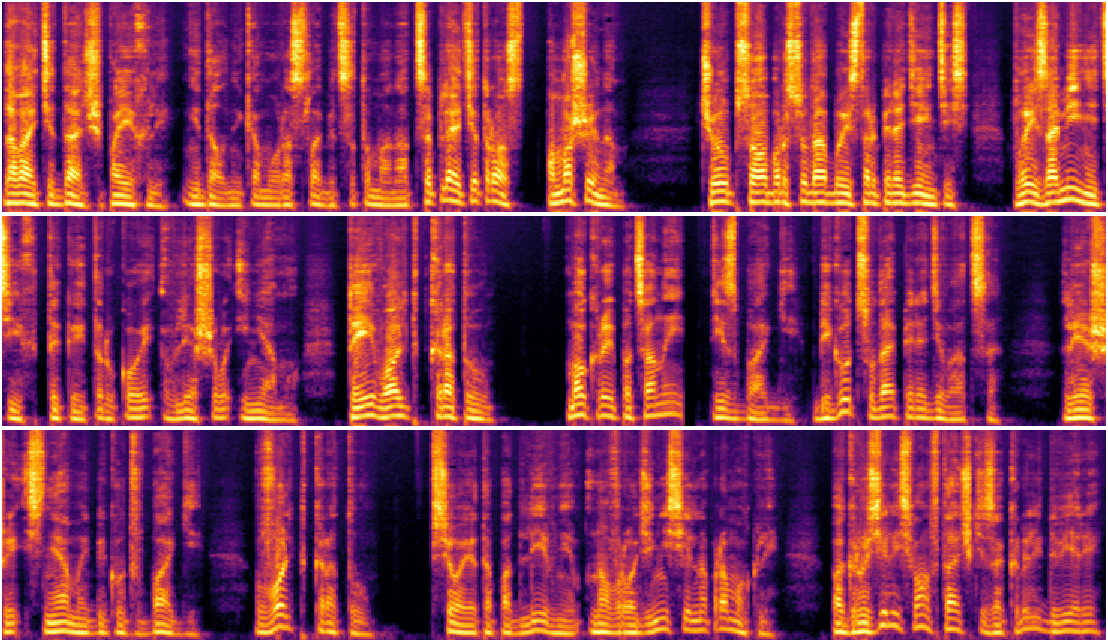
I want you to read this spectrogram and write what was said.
«Давайте дальше, поехали», — не дал никому расслабиться туман. «Отцепляйте трос, по машинам». «Чуб, Собор, сюда быстро переоденьтесь. Вы замените их», — тыкает рукой в лешего и няму. «Ты, Вольт, к кроту». Мокрые пацаны из багги бегут сюда переодеваться. Леший с нямой бегут в багги. Вольт к кроту. Все это под ливнем, но вроде не сильно промокли. Погрузились вон в тачки, закрыли двери.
